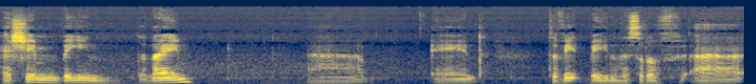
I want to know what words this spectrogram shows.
Hashem being the name, uh, and Tevet being the sort of uh,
